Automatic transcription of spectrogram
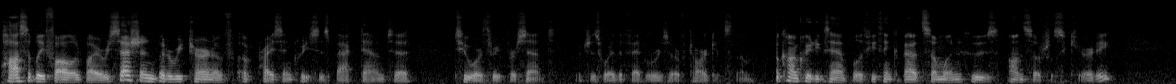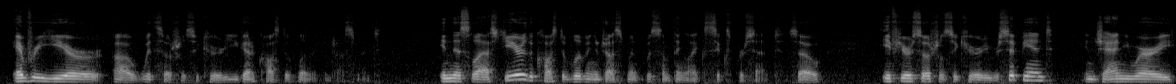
possibly followed by a recession, but a return of, of price increases back down to 2 or 3%, which is where the Federal Reserve targets them. A concrete example, if you think about someone who's on Social Security, every year uh, with Social Security, you get a cost of living adjustment. In this last year, the cost of living adjustment was something like 6%. So if you're a Social Security recipient, in January,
